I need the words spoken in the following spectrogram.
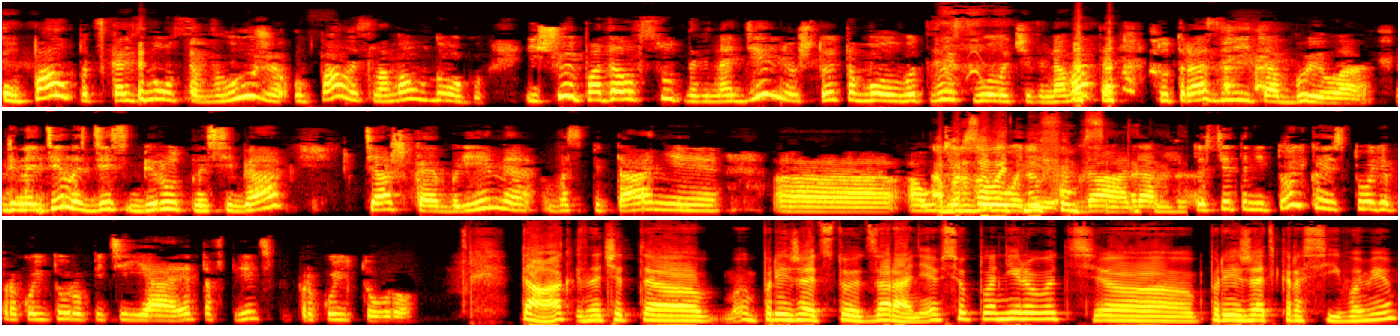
упал, подскользнулся в луже, упал и сломал ногу. Еще и подал в суд на винодельню, что это, мол, вот вы, сволочи, виноваты, тут разлито было. Виноделы здесь берут на себя тяжкое бремя воспитания э, аудитории. функцию да, такую, да. да. То есть это не только история про культуру питья, это, в принципе, про культуру. Так, значит, э, приезжать стоит заранее все планировать, э, приезжать красивыми.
